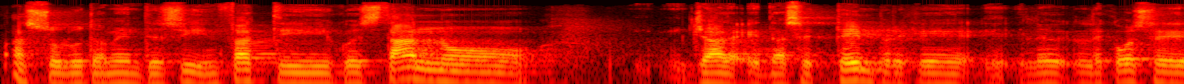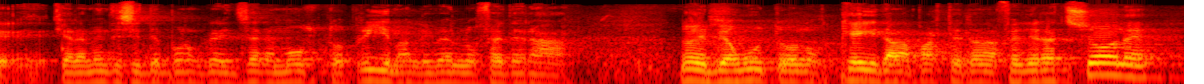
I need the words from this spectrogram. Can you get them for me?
Assolutamente sì, infatti quest'anno già è da settembre che le, le cose chiaramente si devono organizzare molto prima a livello federale noi abbiamo avuto l'ok dalla parte della federazione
